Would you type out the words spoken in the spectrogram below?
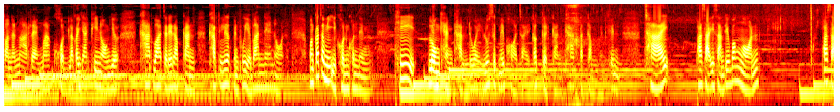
ตอนนั้นมาแรงมากคนแล้วก็ญาติพี่น้องเยอะ คาดว่าจะได้รับการคัดเลือกเป็นผู้ใหญ่บ้านแน่นอน มันก็จะมีอีกคนคนหนึ่ง ที่ลงแข่งขันด้วยรู้สึกไม่พอใจก็เกิดการฆาตกรรมเกิดขึ้น ใช้ภาษาอีสานเรียกว่างอน ภาษา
